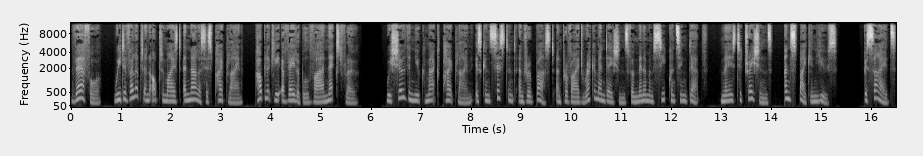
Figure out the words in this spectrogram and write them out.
Therefore, we developed an optimized analysis pipeline, publicly available via Nextflow. We show the nucMACC pipeline is consistent and robust and provide recommendations for minimum sequencing depth, MNase titrations, and spike in use. Besides,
